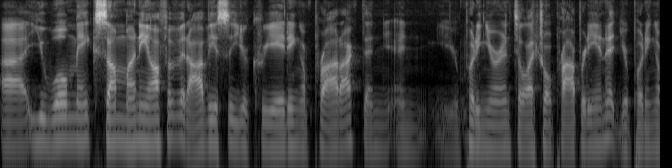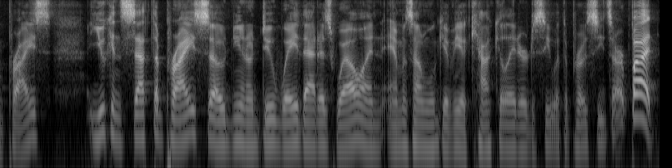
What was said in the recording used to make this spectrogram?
Uh, you will make some money off of it. Obviously, you're creating a product and, and you're putting your intellectual property in it. You're putting a price. You can set the price, so you know do weigh that as well. And Amazon will give you a calculator to see what the proceeds are. But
